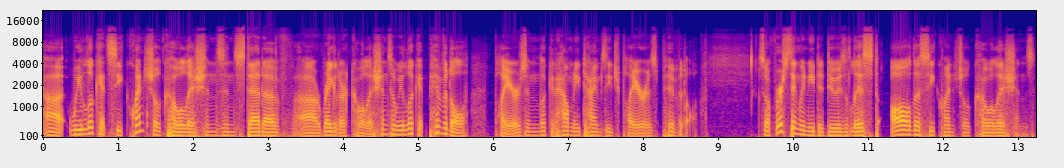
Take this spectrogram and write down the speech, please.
uh, we look at sequential coalitions instead of uh, regular coalitions. So we look at pivotal players and look at how many times each player is pivotal. So first thing we need to do is list all the sequential coalitions.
